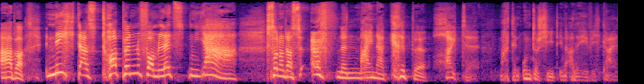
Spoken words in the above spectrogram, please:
aber nicht das Toppen vom letzten Jahr, sondern das Öffnen meiner Krippe heute macht den Unterschied in alle Ewigkeit.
